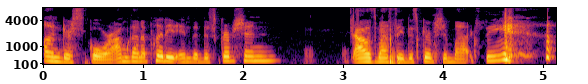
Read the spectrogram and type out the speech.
underscore. I'm gonna put it in the description. I was about to say description box. See?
